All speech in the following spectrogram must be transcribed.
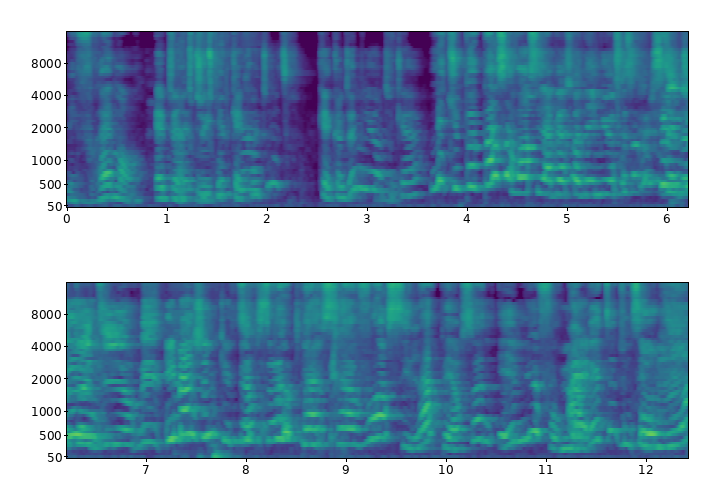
Mais vraiment. Eh ben, tu trouves quelqu'un. quelqu'un d'autre? Quelqu'un de mieux, en tout cas. Mais tu peux pas savoir si la personne est mieux, c'est ça que j'essaie de te dire. Mais Imagine qu'une tu personne. peux pas savoir si la personne est mieux. Faut Mais arrêter d'une Au moins,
